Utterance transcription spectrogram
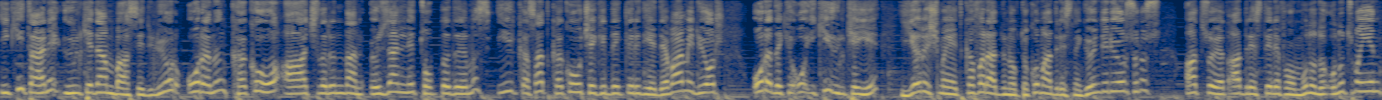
iki tane ülkeden bahsediliyor. Oranın kakao ağaçlarından özenle topladığımız ilk hasat kakao çekirdekleri diye devam ediyor. Oradaki o iki ülkeyi yarışmayet.kafaradyo.com adresine gönderiyorsunuz. Ad soyad adres telefon bunu da unutmayın.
